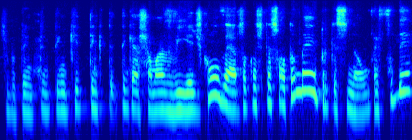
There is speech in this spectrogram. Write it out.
Tipo, tem, tem, tem, que, tem, que, tem que achar uma via de conversa com esse pessoal também, porque senão vai foder.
